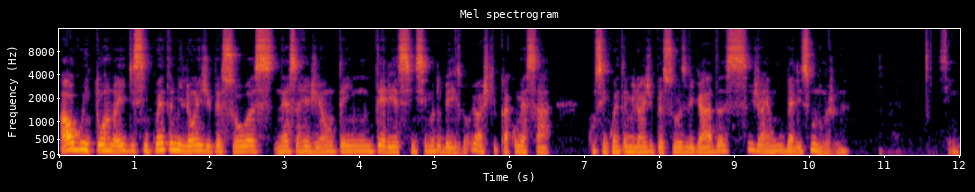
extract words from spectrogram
algo em torno aí de 50 milhões de pessoas nessa região têm um interesse em cima do beisebol. Eu acho que para começar com 50 milhões de pessoas ligadas já é um belíssimo número, né? Sim.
